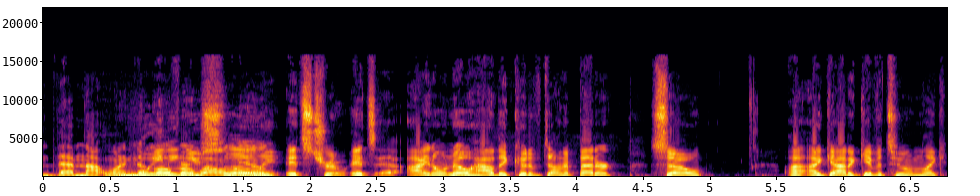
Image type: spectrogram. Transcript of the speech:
them not wanting to weaning you overwhelm slowly. you. It's true. It's I don't know how they could have done it better. So uh, I got to give it to them. Like,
